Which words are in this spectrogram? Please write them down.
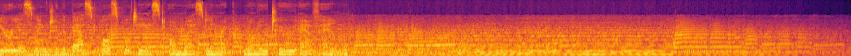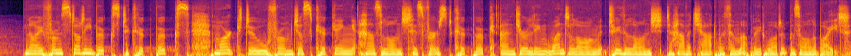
You're listening to the best possible taste on West Limerick 102 FM. Now, from study books to cookbooks, Mark Doe from Just Cooking has launched his first cookbook, and Geraldine went along to the launch to have a chat with him about what it was all about.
